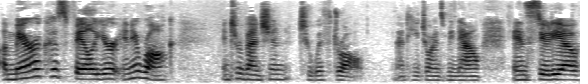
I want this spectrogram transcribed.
America's Failure in Iraq Intervention to Withdrawal and he joins me now in studio.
